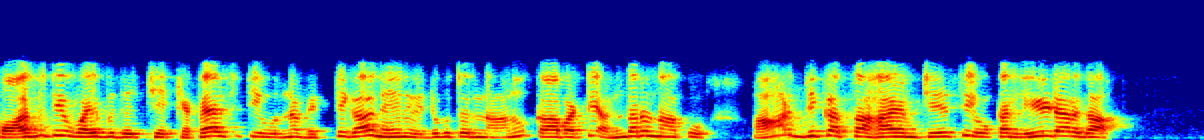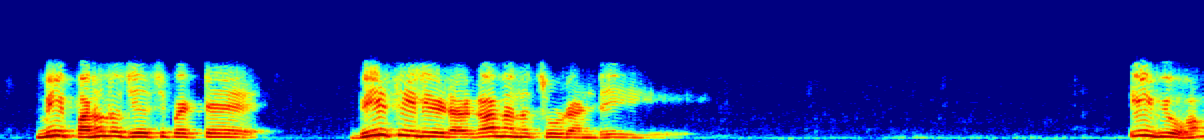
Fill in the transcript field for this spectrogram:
పాజిటివ్ వైబ్ తెచ్చే కెపాసిటీ ఉన్న వ్యక్తిగా నేను ఎదుగుతున్నాను కాబట్టి అందరూ నాకు ఆర్థిక సహాయం చేసి ఒక లీడర్గా మీ పనులు చేసి పెట్టే బీసీ లీడర్గా నన్ను చూడండి. ఈ వ్యూహం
